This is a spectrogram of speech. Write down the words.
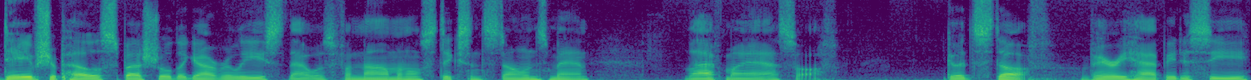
Dave Chappelle's special that got released, that was phenomenal. Sticks and Stones, man. Laugh my ass off. Good stuff. Very happy to see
